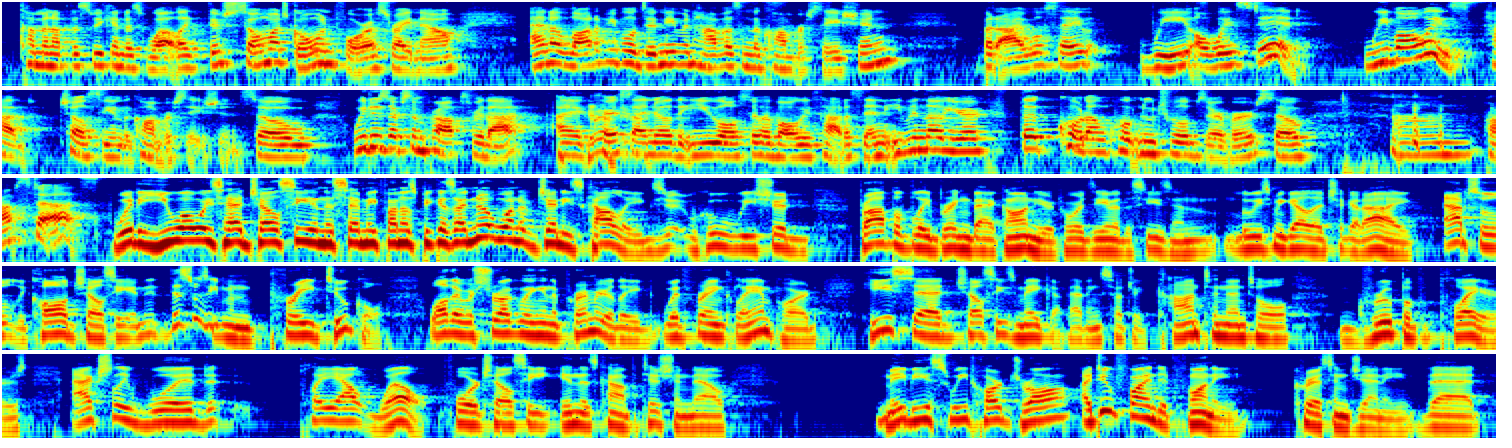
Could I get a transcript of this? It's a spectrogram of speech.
coming up this weekend as well. Like, there's so much going for us right now. And a lot of people didn't even have us in the conversation. But I will say, we always did. We've always had Chelsea in the conversation. So we deserve some props for that. I, Chris, I know that you also have always had us in, even though you're the quote unquote neutral observer. So um, props to us. Woody, you always had Chelsea in the semifinals because I know one of Jenny's colleagues, who we should probably bring back on here towards the end of the season, Luis Miguel Echegaray, absolutely called Chelsea. And this was even pre Tuchel. While they were struggling in the Premier League with Frank Lampard, he said Chelsea's makeup, having such a continental group of players, actually would play out well for Chelsea in this competition. Now, maybe a sweetheart draw. I do find it funny, Chris and Jenny, that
